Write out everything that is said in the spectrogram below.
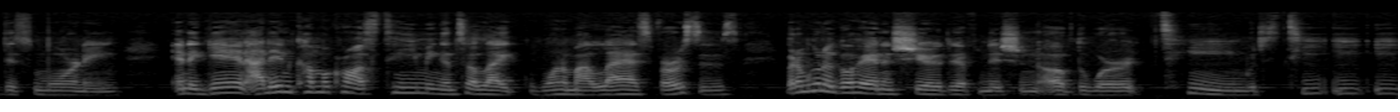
this morning. And again, I didn't come across teeming until like one of my last verses. But I'm going to go ahead and share the definition of the word teem, which is T E E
